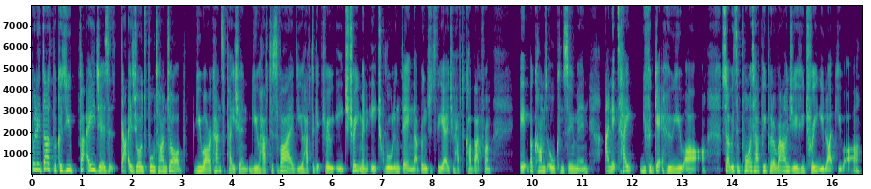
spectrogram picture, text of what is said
Well, it does because you, for ages, that is your full time job. You are a cancer patient. You have to survive. You have to get through each treatment, each grueling thing that brings you to the edge. You have to come back from. It becomes all consuming, and it take you forget who you are. So it's important to have people around you who treat you like you are.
